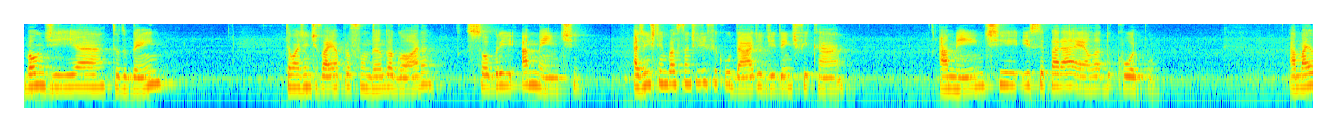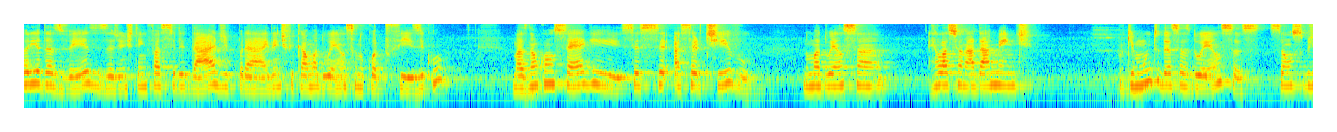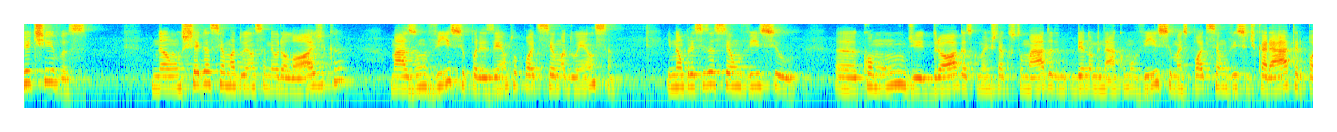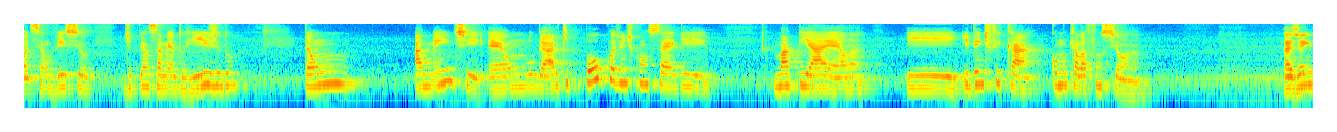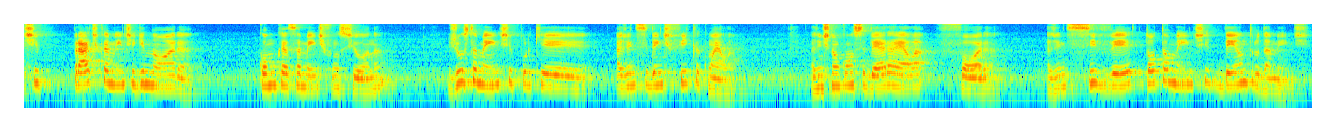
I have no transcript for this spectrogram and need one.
Bom dia, tudo bem? Então a gente vai aprofundando agora sobre a mente. A gente tem bastante dificuldade de identificar a mente e separar ela do corpo. A maioria das vezes a gente tem facilidade para identificar uma doença no corpo físico, mas não consegue ser assertivo numa doença relacionada à mente porque muito dessas doenças são subjetivas. Não chega a ser uma doença neurológica, mas um vício, por exemplo, pode ser uma doença e não precisa ser um vício uh, comum de drogas, como a gente está acostumado a denominar como vício, mas pode ser um vício de caráter, pode ser um vício de pensamento rígido. Então, a mente é um lugar que pouco a gente consegue mapear ela e identificar como que ela funciona. A gente praticamente ignora como que essa mente funciona, justamente porque a gente se identifica com ela. A gente não considera ela fora. A gente se vê totalmente dentro da mente.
